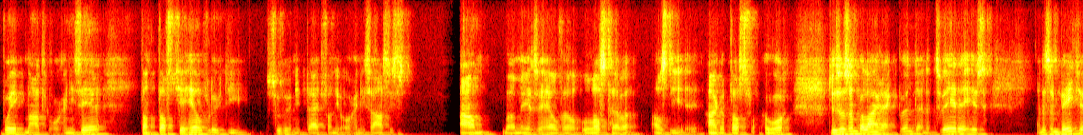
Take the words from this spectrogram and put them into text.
projectmatig organiseren, dan tast je heel vlug die soevereiniteit van die organisaties aan, waarmee ze heel veel last hebben als die aangetast wordt. Dus dat is een belangrijk punt. En het tweede is, en dat is een beetje,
